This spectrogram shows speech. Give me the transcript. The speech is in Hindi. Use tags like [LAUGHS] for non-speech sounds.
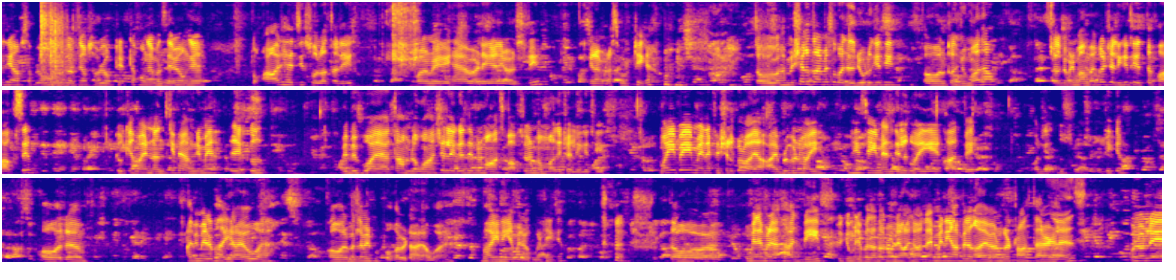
कैसे जी आप सब लोग उम्मीद करते हैं सब लोग ठीक ठाक होंगे, मज़े में होंगे। तो आज है जी सोलह तारीख, और मेरी है वेडिंग एनिवर्सरी मेरा मेरा सूट ठीक है? [LAUGHS] तो हमेशा की तरह मैं सुबह जल्दी उठ गई थी, और कल जुमा था। कल तो मेरे मामा घर चली गई थी इतफाक़ से, क्योंकि हमारी नंद की फैमिली में एक बेबी बॉय आया था, हम लोग वहाँ चले गए थे, फिर वहाँ से वापस मेरी मम्मा की चली गई थी। वहीं पर मैंने फेशियल करवाया आईब्रो बनवाई, वहीं से ही मेहंदी लगवाई एक हाथ पे, और दूसरे हाथ पे, ठीक है? और अभी मेरा भाई आया हुआ है, और मतलब मेरे पप्पा का बेटा आया हुआ है, भाई नहीं है मेरा कोई, ठीक है? [LAUGHS] तो मैंने बनाया था आज बीफ क्योंकि मुझे पता था उन्होंने आज आना है मैंने यहाँ पे लगाया है उनका ट्रांसपेरेंट लेंस उन्होंने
